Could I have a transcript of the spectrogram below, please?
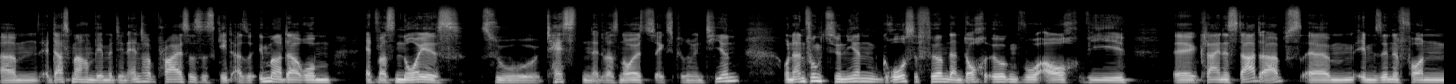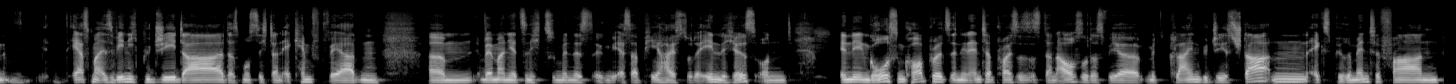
Ähm, das machen wir mit den Enterprises. Es geht also immer darum, etwas Neues zu testen, etwas Neues zu experimentieren. Und dann funktionieren große Firmen dann doch irgendwo auch wie äh, kleine Startups ähm, im Sinne von erstmal ist wenig Budget da, das muss sich dann erkämpft werden, ähm, wenn man jetzt nicht zumindest irgendwie SAP heißt oder ähnliches. Und in den großen Corporates, in den Enterprises ist es dann auch so, dass wir mit kleinen Budgets starten, Experimente fahren,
